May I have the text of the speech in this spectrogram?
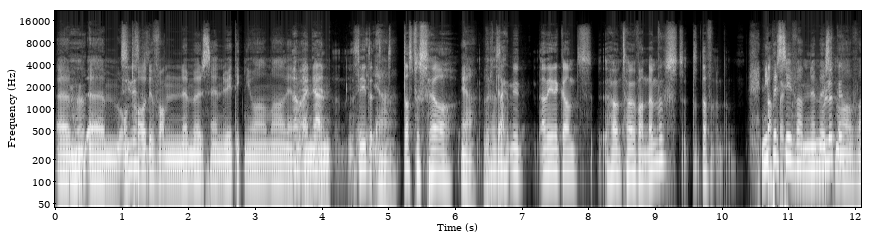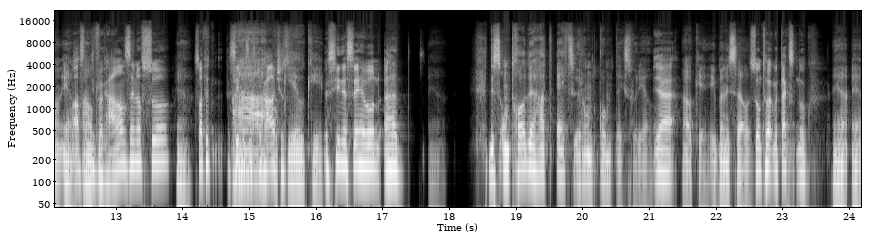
ehm, ehm, is onthouden van nummers en weet ik niet allemaal. En, Ja, en, ja, en, zie je, dat, ja, dat is het verschil. ja, Je vertel. zegt nu aan de ene kant onthouden van nummers. Dat, Niet per se van nummers, maar van, ja. maar als het ah, die verhalen zijn of zo. ja. Snap je? Scènes zijn Ah, verhaaltjes. Oké, oké. Scènes zijn gewoon. ah, Dus onthouden gaat echt rond context voor jou. ja, Ah, Oké, ik ben hetzelfde. zo onthoud ik mijn teksten ook. Ja, ja.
